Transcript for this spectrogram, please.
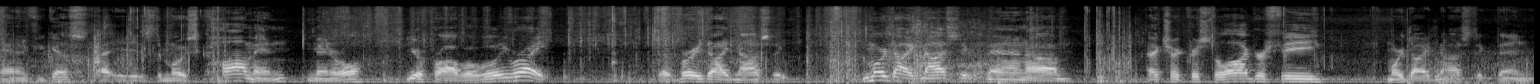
And if you guess that it is the most common mineral, you're probably right. They're very diagnostic, more diagnostic than um, X-ray crystallography, more diagnostic than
